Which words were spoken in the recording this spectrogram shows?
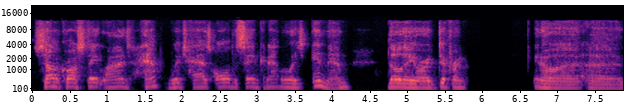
sell across state lines hemp, which has all the same cannabinoids in them, though they are different, you know, uh, uh,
